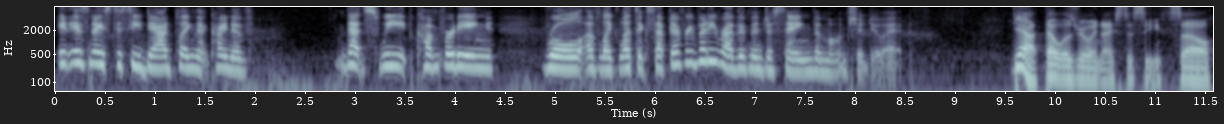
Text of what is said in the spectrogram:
it is nice to see dad playing that kind of that sweet, comforting role of like, let's accept everybody rather than just saying the mom should do it. Yeah, that was really nice to see. So,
